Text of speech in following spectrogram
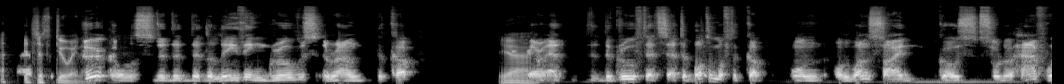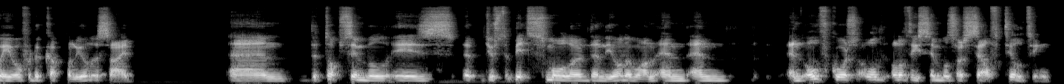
it's just doing circles, the, the, the, the lathing grooves around the cup. Yeah. At the, groove that's at the bottom of the cup on, on one side goes sort of halfway over the cup on the other side. And the top cymbal is uh, just a bit smaller than the other one. And, and, and of course, all, all of these cymbals are self tilting.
